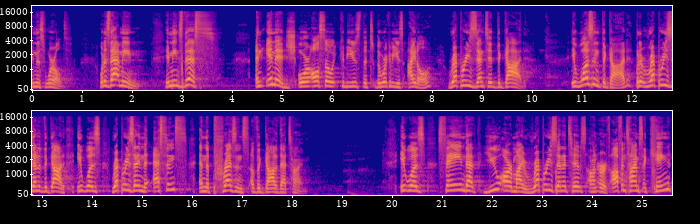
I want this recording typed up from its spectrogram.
in this world. What does that mean? It means this an image, or also it could be used, the, the word could be used idol, represented the God. It wasn't the God, but it represented the God. It was representing the essence and the presence of the God of that time. It was saying that you are my representatives on earth. Oftentimes, a king,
